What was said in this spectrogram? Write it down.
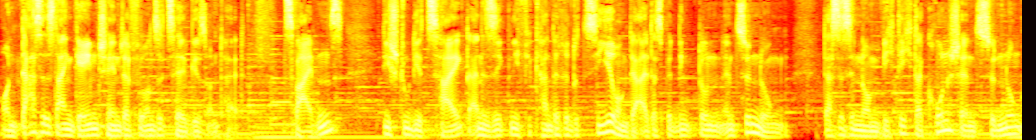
und das ist ein Gamechanger für unsere Zellgesundheit. Zweitens, die Studie zeigt eine signifikante Reduzierung der altersbedingten Entzündungen. Das ist enorm wichtig, da chronische Entzündungen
